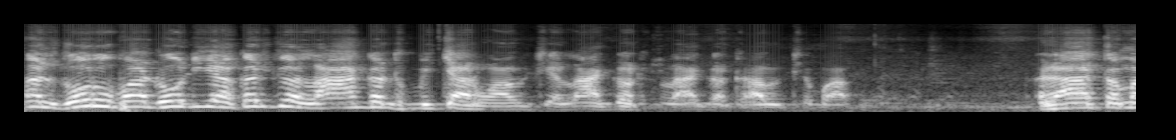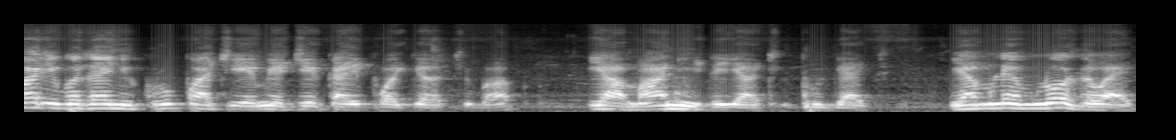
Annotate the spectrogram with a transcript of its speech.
અને જોરુભા ડોડિયા કરજો, લાગત બિચારો આવશે, લાગત લાગત આવશે બાપ. એટલે આ તમારી બધાની કૃપા છે અમે જે કાંઈ પહોંચ્યા છે બાપ, એ આ માની દયાથી પૂજ્યા છે. એમને એમ ન જવાય.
